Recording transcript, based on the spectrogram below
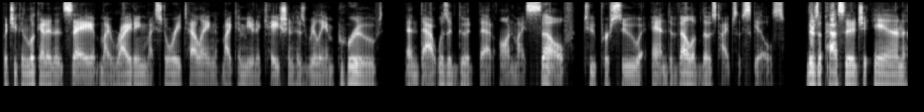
But you can look at it and say, my writing, my storytelling, my communication has really mm. improved and that was a good bet on myself to pursue and develop those types of skills. There's a passage in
